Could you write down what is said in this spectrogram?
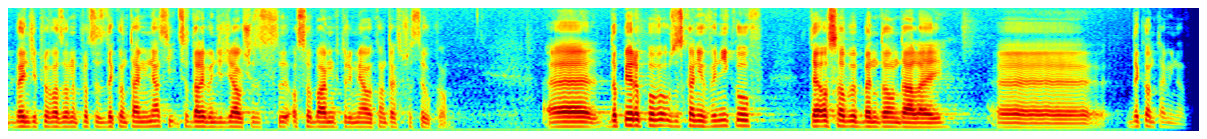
będzie prowadzony proces dekontaminacji i co dalej będzie działo się z osobami, które miały kontakt z przesyłką. E, Dopiero po uzyskaniu wyników te osoby będą dalej e, dekontaminowane.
